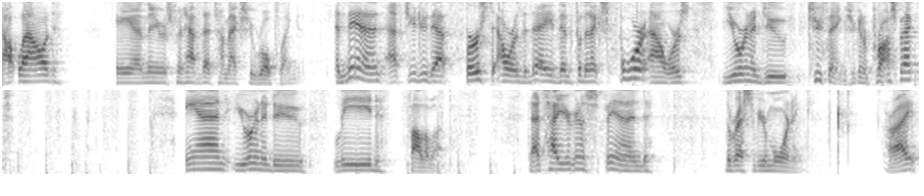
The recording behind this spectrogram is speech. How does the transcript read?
out loud, and then you're going to spend half of that time actually role playing it. And then after you do that first hour of the day, then for the next four hours, you're going to do two things. You're going to prospect, and you're going to do lead follow up. That's how you're going to spend the rest of your morning. All right.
